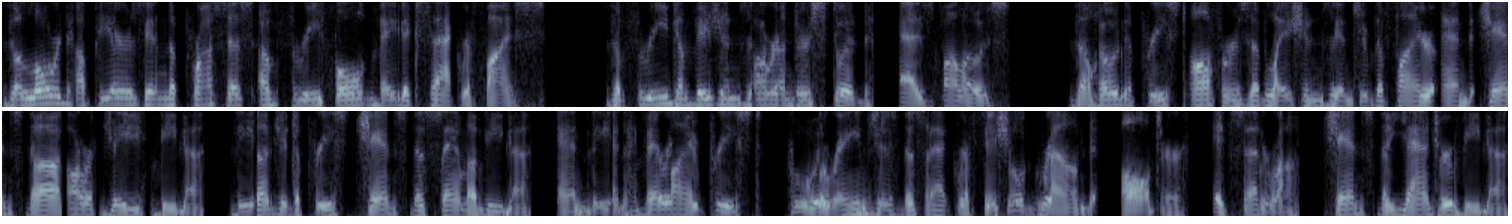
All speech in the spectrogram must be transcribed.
The Lord appears in the process of threefold Vedic sacrifice. The three divisions are understood as follows. The Hota priest offers oblations into the fire and chants the Rg Veda, the Ujjita priest chants the Samaveda, and the Adhvaryu priest, who arranges the sacrificial ground, altar, etc., chants the Yajur Veda.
